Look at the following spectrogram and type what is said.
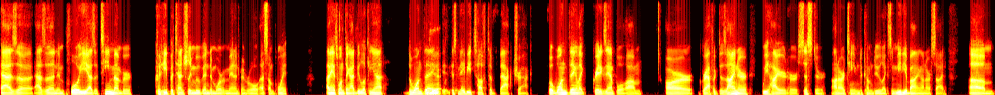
as a as an employee, as a team member, could he potentially move into more of a management role at some point? I think it's one thing I'd be looking at. The one thing Yeah. this may be tough to backtrack, but one thing, like great example, um, our graphic designer, we hired her sister on our team to come do like some media buying on our side. Um,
